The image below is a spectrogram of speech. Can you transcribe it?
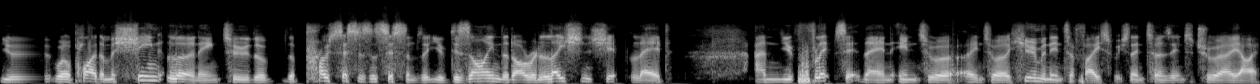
You will apply the machine learning to the, the processes and systems that you've designed that are relationship led and you flips it then into a into a human interface, which then turns it into true AI.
